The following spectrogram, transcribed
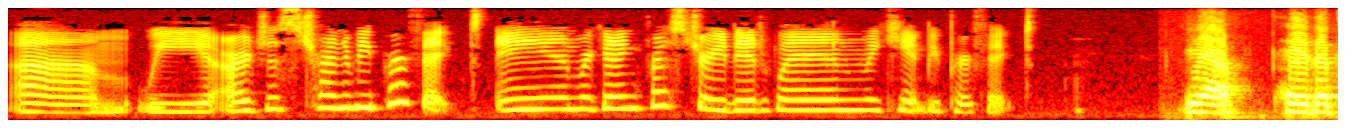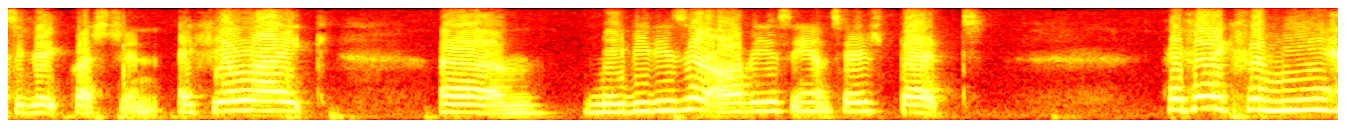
um, we are just trying to be perfect and we're getting frustrated when we can't be perfect. Yeah, hey, that's a great question. I feel like um, maybe these are obvious answers, but I feel like for me,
